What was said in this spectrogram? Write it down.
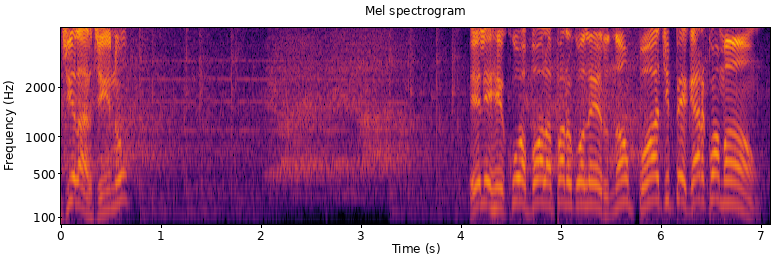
Gilardino. Ele recua a bola para o goleiro. Não pode pegar com a mão.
